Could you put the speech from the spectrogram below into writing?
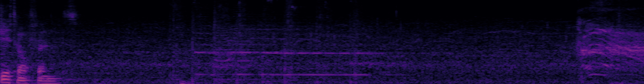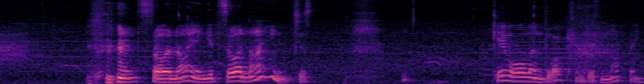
Shit offense. it's so annoying. It's so annoying. Just give all them blocks and give nothing.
